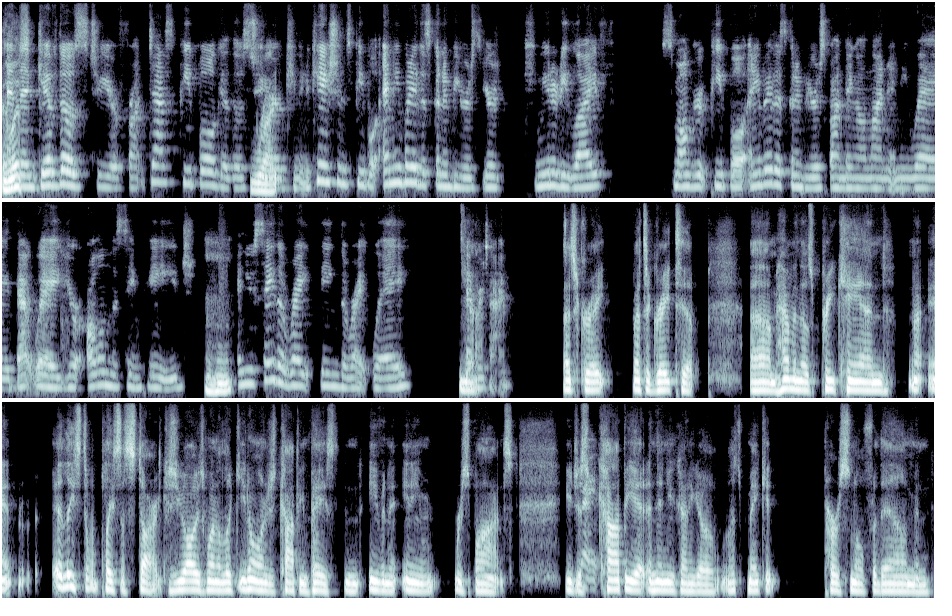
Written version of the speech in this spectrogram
and, And, then give those to your front desk people give those to Right. your communications people anybody that's going to be your, your community life small group people anybody that's going to be responding online anyway that way you're all on the same page Mhm. and you say the right thing the right way Yeah. every time That's great. That's a great tip. Um, having those pre-canned, at least a place to start, because you always want to look. You don't want to just copy and paste, and even any response. You just Right. copy it, and then you kind of go, "Let's make it personal for them," and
